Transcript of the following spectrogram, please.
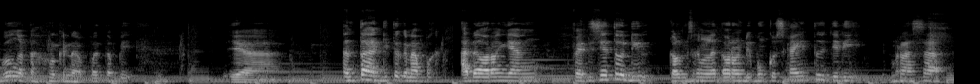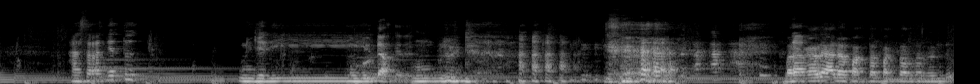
Gue nggak tahu kenapa, tapi ya entah gitu kenapa ada orang yang fetishnya tuh di kalau misalkan lihat orang dibungkus kain tuh jadi merasa hasratnya tuh menjadi Membludak gitu. Membludak. Barangkali ada faktor-faktor tertentu.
